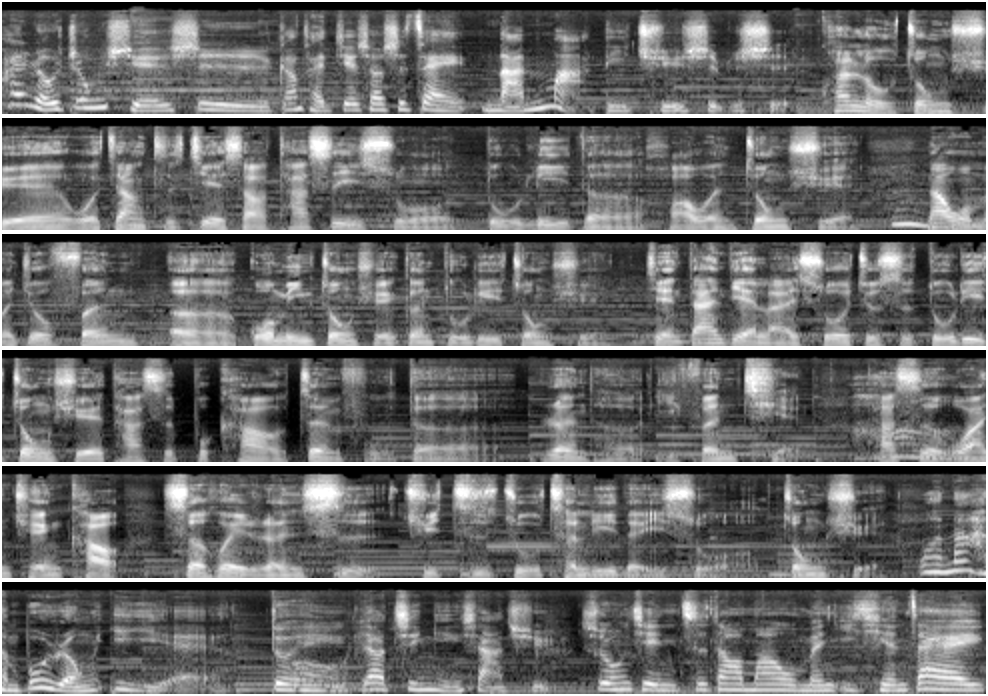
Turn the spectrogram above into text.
宽柔中学是刚才介绍是在南马地区，是不是？宽柔中学，我这样子介绍，它是一所独立的华文中学。嗯，那我们就分呃国民中学跟独立中学。简单点来说，就是独立中学它是不靠政府的任何一分钱。它是完全靠社会人士去资助成立的一所中学。哇，那很不容易耶。对，哦、要经营下去。苏荣姐，你知道吗？我们以前在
